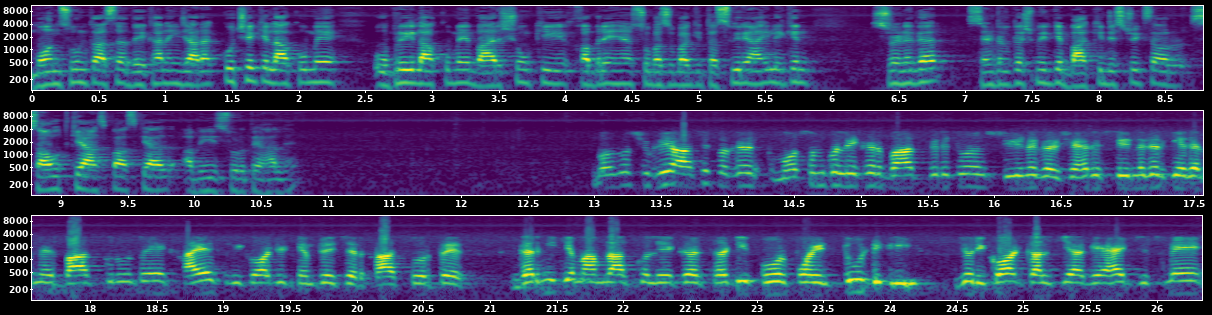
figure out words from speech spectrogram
मानसून का असर देखा नहीं जा रहा। कुछ एक इलाकों में, ऊपरी इलाकों में बारिशों की खबरें हैं। सुबह सुबह की तस्वीरें आई, लेकिन श्रीनगर, सेंट्रल कश्मीर के बाकी डिस्ट्रिक्ट और साउथ के आसपास क्या अभी सूरत हाल है? बहुत बहुत शुक्रिया। आसिफ, अगर मौसम को लेकर बात करें तो श्रीनगर, शहर श्रीनगर की अगर मैं बात करूँ तो एक हाईएस्ट रिकॉर्डेड टेम्परेचर खासतौर पर गर्मी के मामला को लेकर 34.2 डिग्री जो रिकॉर्ड कल किया गया है, जिसमें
